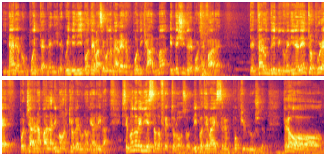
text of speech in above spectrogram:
in aria non può intervenire, quindi lì poteva secondo me avere un po' di calma e decidere poi se fare tentare un dribbling, venire dentro oppure poggiare una palla di morchio per uno che arriva. Secondo me lì è stato frettoloso, lì poteva essere un po' più lucido, però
